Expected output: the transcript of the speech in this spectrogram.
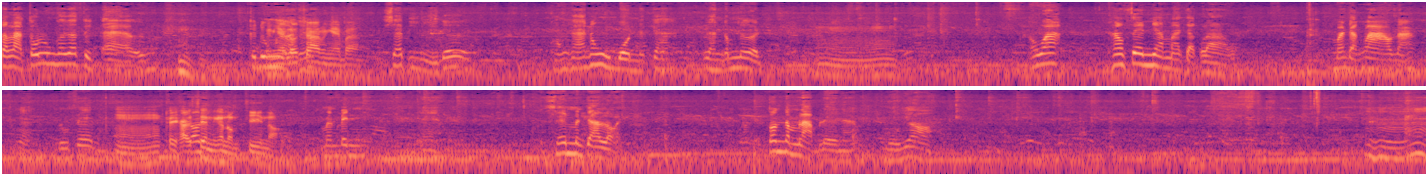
ตลาดโต้รุ่งเขาจะติดแอร์เออกระดุเป็งนเหไงนือรสชาติเป็นไงบ้าง แซ่บอีหลีเดอร์ ของแท้ต้องอุบลนะจ๊ะแหล่งกำเนิด อืมเพราะว่าข้าวเส้นเนี่ยมาจากลาว มาจากลาวนะเนี่ยดูเส้น อืมคล้ายๆเส้นขนมจีนเนาะมันเป็นเนี่ยเส้นมันจะอร่อย ต้นตำรับเลยนะ หมูยออื้อหือ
